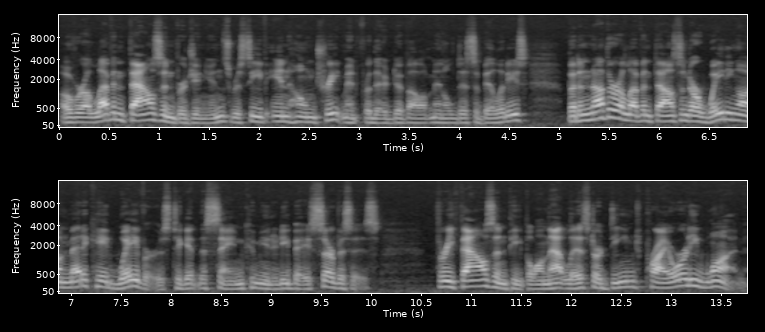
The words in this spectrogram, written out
Over 11,000 Virginians receive in home treatment for their developmental disabilities, but another 11,000 are waiting on Medicaid waivers to get the same community based services. 3,000 people on that list are deemed Priority 1.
